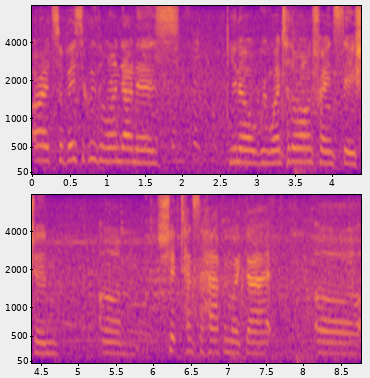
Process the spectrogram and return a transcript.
All right, so basically the rundown is, you know, we went to the wrong train station. Um, shit tends to happen like that. Uh,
